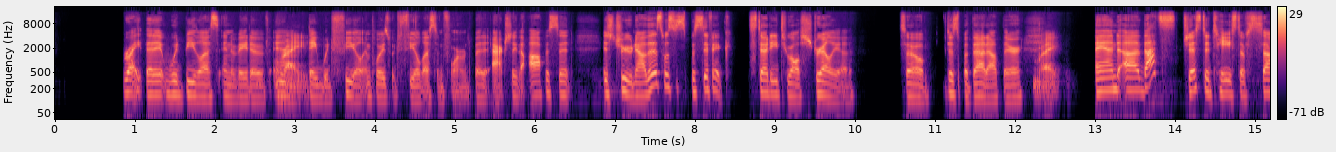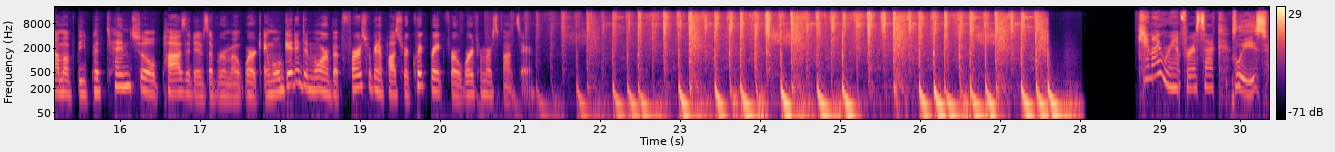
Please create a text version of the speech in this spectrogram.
Right, that it would be less innovative and Right. they would feel, employees would feel less informed. But actually, the opposite is true. Now, this was a specific study to Australia. So just put that out there. Right. And uh, that's just a taste of some of the potential positives of remote work. And we'll get into more, but first, we're going to pause for a quick break for a word from our sponsor. Can I rant for a sec? Please.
